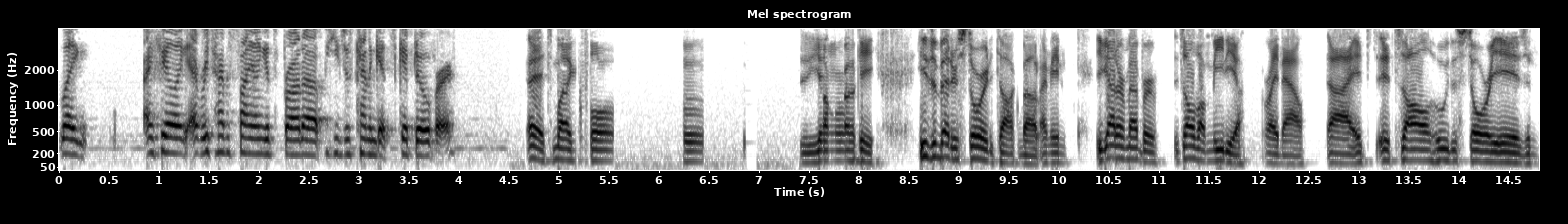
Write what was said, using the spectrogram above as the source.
Like, I feel like every time Cy Young gets brought up, he just kind of gets skipped over. Hey, it's Mike the young rookie. He's a better story to talk about. I mean, you got to remember, it's all about media right now. Uh, it's it's all who the story is, and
